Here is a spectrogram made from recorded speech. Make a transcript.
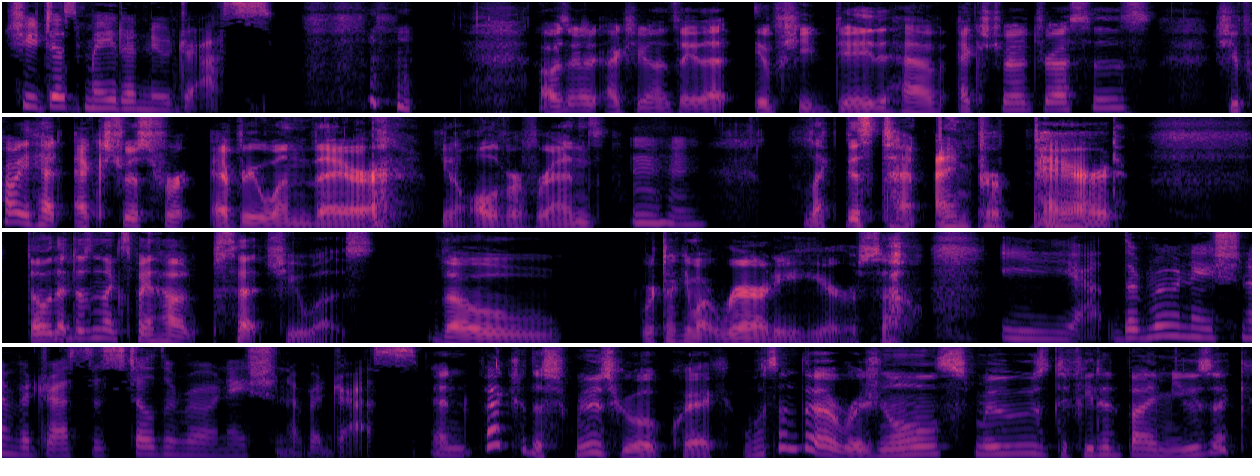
she just made a new dress. I was actually going to say that if she did have extra dresses, she probably had extras for everyone there, you know, all of her friends. Mm-hmm. Like, this time I'm prepared. Though that doesn't explain how upset she was. Though we're talking about rarity here, so. Yeah, the ruination of a dress is still the ruination of a dress. And back to the Smooze real quick. Wasn't the original Smooze defeated by music?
